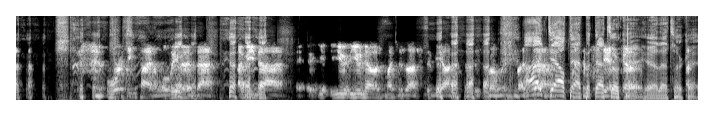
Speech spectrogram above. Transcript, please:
working title. We'll leave it at that. I mean, uh, you you know as much as us, to be honest, at this moment. But, I uh, doubt that, but that's okay. Yeah, that's okay.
